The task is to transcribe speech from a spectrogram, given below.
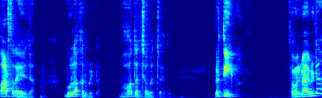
पार्थ रहेगा बोला कर बेटा। बहुत अच्छा बच्चा है तू। प्रतीक। समझ में आया बेटा?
